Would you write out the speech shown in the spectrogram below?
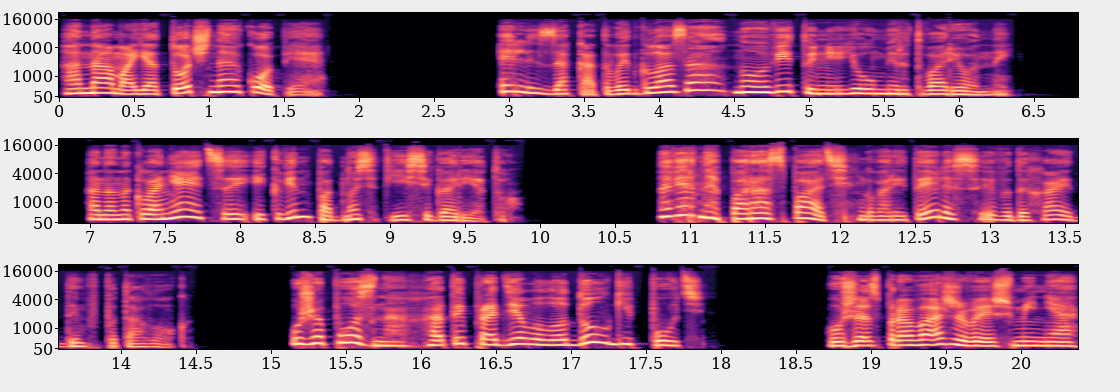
Она моя точная копия. Элис закатывает глаза, но вид у нее умиротворенный. Она наклоняется, и Квин подносит ей сигарету. «Наверное, пора спать», — говорит Элис и выдыхает дым в потолок. «Уже поздно, а ты проделала долгий путь. Уже спроваживаешь меня»,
